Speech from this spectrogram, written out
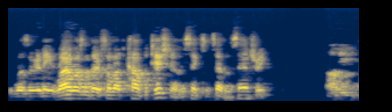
was there any? Why wasn't there so much competition in the sixth and seventh century? Oh, the.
